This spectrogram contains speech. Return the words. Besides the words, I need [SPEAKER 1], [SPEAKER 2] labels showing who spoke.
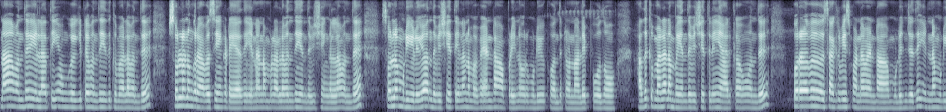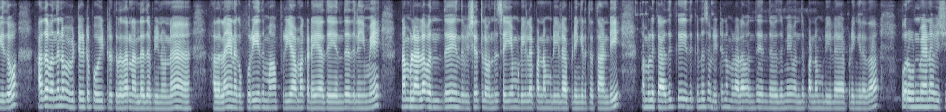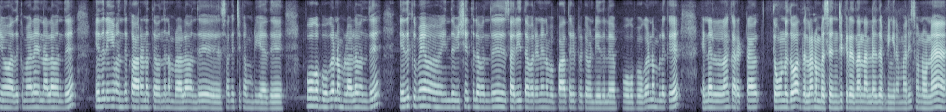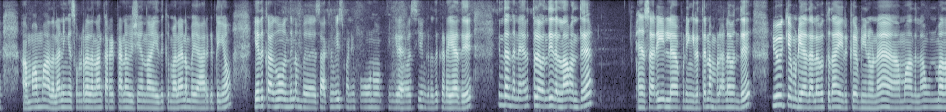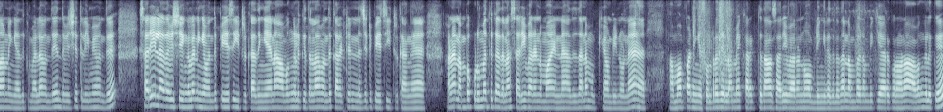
[SPEAKER 1] நான் வந்து எல்லாத்தையும் உங்கள்கிட்ட வந்து இதுக்கு மேலே வந்து சொல்லணுங்கிற அவசியம் கிடையாது. ஏன்னா நம்மளால் வந்து எந்த விஷயங்கள்லாம் வந்து சொல்ல முடியலையோ அந்த விஷயத்தையெல்லாம் நம்ம வேண்டாம் அப்படின்னு ஒரு முடிவுக்கு வந்துட்டோம்னாலே போதும். அதுக்கு மேலே நம்ம எந்த விஷயத்துலையும் யாருக்காகவும் வந்து ஓரளவு சாக்ரிஃபைஸ் பண்ண வேண்டாம். முடிஞ்சது என்ன முடியுதோ அதை வந்து நம்ம விட்டுக்கிட்டு போயிட்டுருக்கிறதா நல்லது அப்படின்னு அதெல்லாம் எனக்கு புரியுதுமா புரியாமல் கிடையாது. எந்த இதுலேயுமே நம்மளால் வந்து இந்த விஷயத்தில் வந்து செய்ய முடியல பண்ண முடியல அப்படிங்கிறத தாண்டி நம்மளுக்கு அதுக்கு இதுக்குன்னு சொல்லிட்டு நம்மளால் வந்து எந்த இதுவுமே வந்து பண்ண முடியல அப்படிங்கிறதான் ஒரு உண்மையான விஷயம். அதுக்கு மேலே என்னால் வந்து எதுலேயும் வந்து காரணத்தை வந்து நம்மளால் வந்து சகிச்சுக்க முடியாது. போக போக நம்மளால் வந்து எதுக்குமே இந்த விஷயத்தில் வந்து சரி தவறுன்னு நம்ம பார்த்துக்கிட்டு இருக்க வேண்டியதில் போக போக நம்மளுக்கு என்னெல்லாம் கரெக்டாக தோணுதோ அதெல்லாம் நம்ம செஞ்சுக்கிறது தான் நல்லது அப்படிங்கிற மாதிரி சொன்னோன்னே ஆமாம் ஆமாம் அதெல்லாம் நீங்கள் சொல்கிறதெல்லாம் கரெக்டான விஷயந்தான் இதுக்கு மேலே நம்ம யாருக்கிட்டேயும் எதுக்காகவும் வந்து நம்ம சாக்ரிஃபைஸ் பண்ணி போகணும் அப்படிங்கிற அவசியங்கிறது கிடையாது. இந்த அந்த நேரத்தில் வந்து இதெல்லாம் வந்து சரியில்லை அப்படிங்கிறத நம்மளால் வந்து யூகிக்க முடியாத அளவுக்கு தான் இருக்குது அப்படின்னோடனே ஆமாம் அதெல்லாம் உண்மை தான் நீங்கள் அதுக்கு மேலே வந்து இந்த விஷயத்துலையுமே வந்து சரியில்லாத விஷயங்களை நீங்கள் வந்து பேசிக்கிட்டு இருக்காதீங்க. ஏன்னா அவங்களுக்கு இதெல்லாம் வந்து கரெக்டாக நினச்சிட்டு பேசிக்கிட்டு இருக்காங்க. ஆனால் நம்ம குடும்பத்துக்கு அதெல்லாம் சரி வரணுமா என்ன? அதுதானே முக்கியம் அப்படின்னோடனே ஆமாப்பா நீங்கள் சொல்கிறது எல்லாமே கரெக்டு தான். சரி வரணும் அப்படிங்கிறதுல தான் நம்ம நம்பிக்கையாக இருக்கிறோம். ஆனால் அவங்களுக்கு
